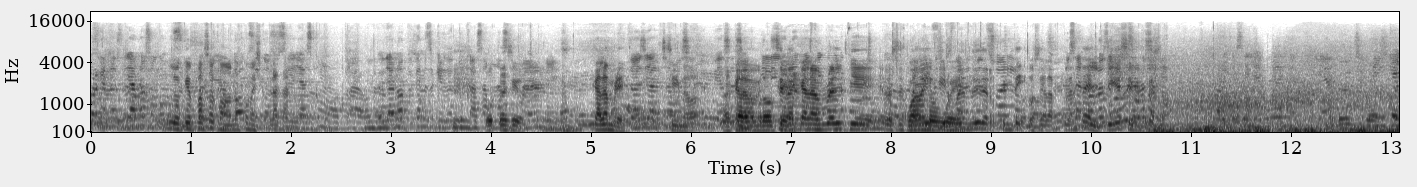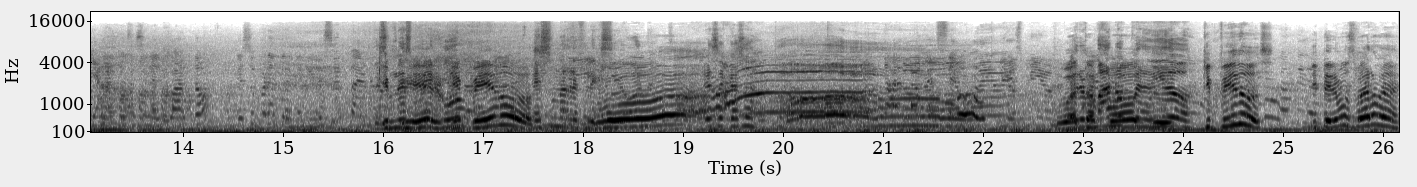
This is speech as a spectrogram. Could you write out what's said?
Sí, porque no- ya no son como Lo que pasa cuando no comes plátano. Ya es como otra. Ya no te tienes que ir de tu casa. Otra sí. Calambre. Sí, ¿no? se empieza a Acalambró, subir. Se me acalambró el pie. O sea, estaba y de repente. O sea, la planta del pie se empezó. Que ya la en el cuarto. Es súper entretenido. Es un espejo. ¿Qué pedos? Es una reflexión. Esa casa. Dios mío. What Hermano perdido. ¿Qué pedos? Y tenemos barba.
